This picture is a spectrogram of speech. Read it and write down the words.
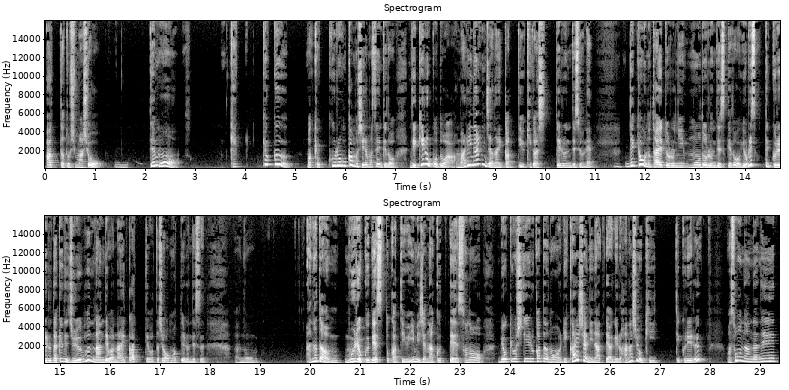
あったとしましょう。でも、結局、まあ極論かもしれませんけど、できることはあまりないんじゃないかっていう気がしてるんですよね。で、今日のタイトルに戻るんですけど、寄り添ってくれるだけで十分なんではないかって私は思ってるんです。あの、あなたは無力ですとかっていう意味じゃなくって、その病気をしている方の理解者になってあげる話を聞いてくれる、まあ、そうなんだねっ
